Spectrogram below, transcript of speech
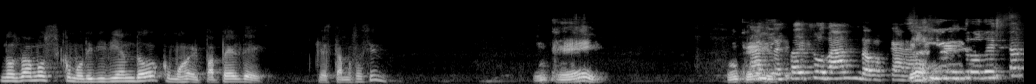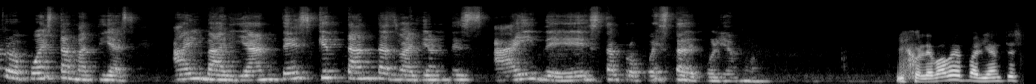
nos vamos como dividiendo como el papel de que estamos haciendo. Ok. Okay. estoy sudando, Y dentro de esta propuesta, Matías, ¿hay variantes? ¿Qué tantas variantes hay de esta propuesta de poliamor? Híjole, va a haber variantes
